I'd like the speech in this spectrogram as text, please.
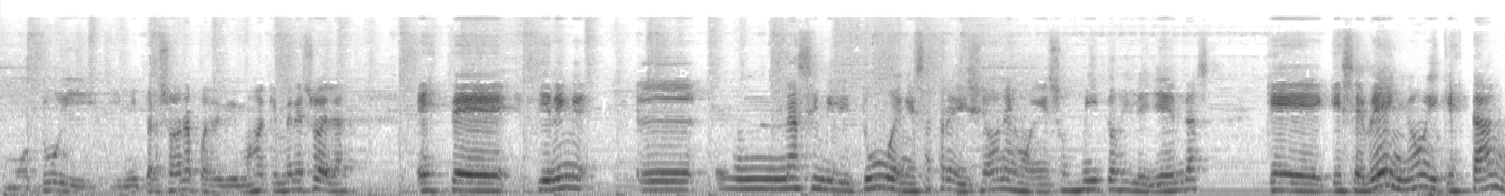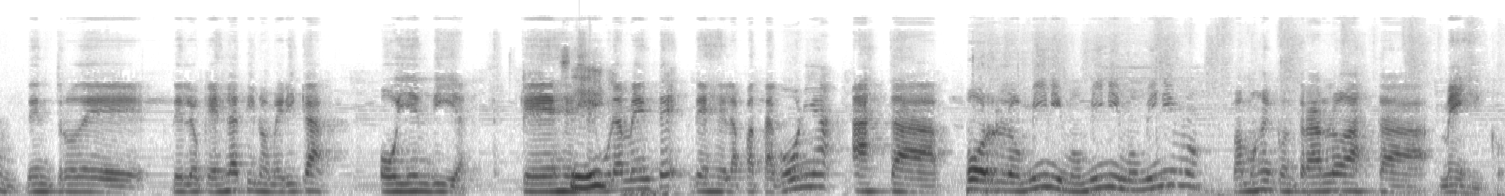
como tú y, y, mi persona, pues vivimos aquí en Venezuela, este, tienen una similitud en esas tradiciones o en esos mitos y leyendas que, que se ven ¿no? y que están dentro de, de lo que es Latinoamérica hoy en día que es sí. seguramente desde la Patagonia hasta, por lo mínimo, mínimo, mínimo, vamos a encontrarlo hasta México.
